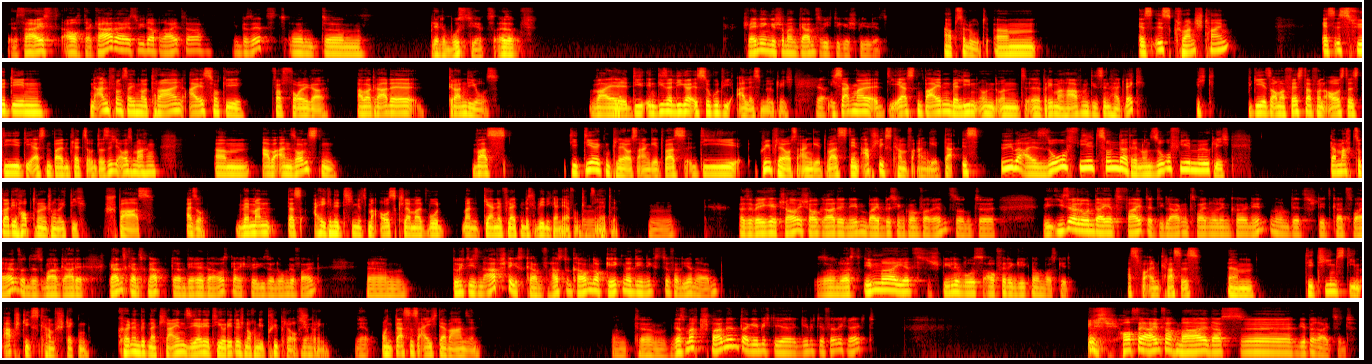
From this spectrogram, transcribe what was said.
Das heißt, auch der Kader ist wieder breiter besetzt und ähm, ja, du musst jetzt. Also Schwenning ist schon mal ein ganz wichtiges Spiel jetzt. Absolut. Ähm, es ist Crunch-Time. Es ist für den, in Anführungszeichen, neutralen Eishockey-Verfolger, aber gerade grandios, Ja, weil die, in dieser Liga ist so gut wie alles möglich. ja. Ich sag mal, die ersten beiden, Berlin und, und äh, Bremerhaven, die sind halt weg. Ich gehe jetzt auch mal fest davon aus, dass die die ersten beiden Plätze unter sich ausmachen. Ähm, aber ansonsten, was die direkten Playoffs angeht, was die Pre-Playoffs angeht, was den Abstiegskampf angeht, da ist überall so viel Zunder drin und so viel möglich. Da macht sogar die Hauptrunde schon richtig Spaß. Also, wenn man das eigene Team jetzt mal ausklammert, wo man gerne vielleicht ein bisschen weniger Nervenkitzel Mhm. hätte. Mhm. Also wenn ich jetzt schaue, ich schaue gerade nebenbei ein bisschen Konferenz und äh, wie Iserlohn da jetzt fightet, die lagen 2-0 in Köln hinten und jetzt steht es gerade 2-1 und es war gerade ganz, ganz knapp, dann wäre der Ausgleich für Iserlohn gefallen. Ähm, durch diesen Abstiegskampf hast du kaum noch Gegner, die nichts zu verlieren haben, sondern du hast immer jetzt Spiele, wo es auch für den Gegner um was geht. Was vor allem krass ist, ähm, die Teams, die im Abstiegskampf stecken, können mit einer kleinen Serie theoretisch noch in die Pre-Playoffs Ja. springen. Ja. Und das ist eigentlich der Wahnsinn. Und ähm, das macht spannend, da gebe ich dir, gebe ich dir völlig recht. Ich hoffe einfach mal, dass äh, wir bereit sind.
